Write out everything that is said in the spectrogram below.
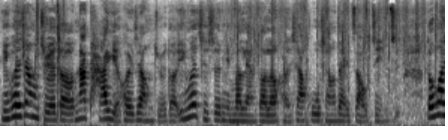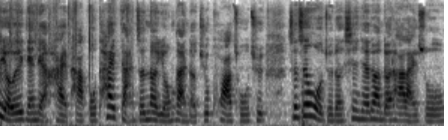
你会这样觉得，那他也会这样觉得，因为其实你们两个人很像互相在照镜子，都会有一点点害怕，不太敢真的勇敢的去跨出去。甚至我觉得现阶段对他来说。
